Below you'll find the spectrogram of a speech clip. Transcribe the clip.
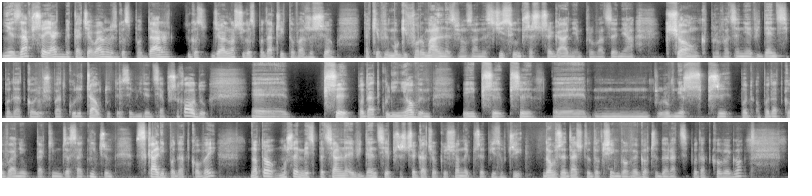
nie zawsze jakby ta działalność gospodar gos- działalności gospodarczej towarzyszą takie wymogi formalne związane z ścisłym przestrzeganiem prowadzenia ksiąg, prowadzenia ewidencji podatkowej. W przypadku ryczałtu to jest ewidencja przychodu. E, Przy podatku liniowym przy, przy, e, mm, również przy pod- opodatkowaniu takim zasadniczym w skali podatkowej, no to muszę mieć specjalne ewidencje, przestrzegać określonych przepisów, czyli dobrze dać to do księgowego czy do radcy podatkowego.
